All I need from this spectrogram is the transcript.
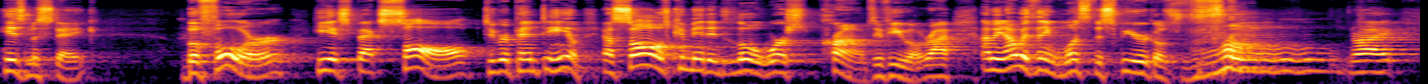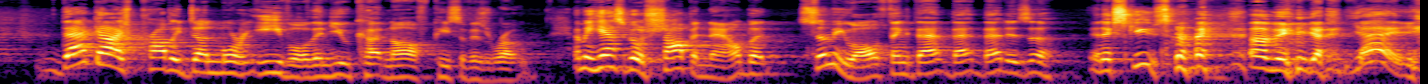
his mistake before he expects Saul to repent to him. Now, Saul's committed a little worse crimes, if you will, right? I mean, I would think once the spear goes, vroom, right? That guy's probably done more evil than you cutting off a piece of his robe. I mean, he has to go shopping now, but some of you all think that that that is a an excuse, right? I mean, yeah, yay.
